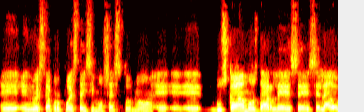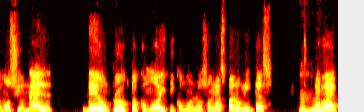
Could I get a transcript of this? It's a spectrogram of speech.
eh, en nuestra propuesta hicimos esto, ¿no? Eh, eh, buscábamos darle ese, ese lado emocional de un producto commodity como lo son las palomitas, ¿verdad?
